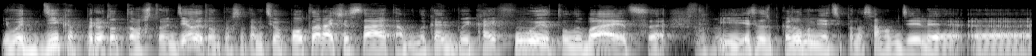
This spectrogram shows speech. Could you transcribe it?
его дико прет от того, что он делает, он просто там, типа, полтора часа, там, ну, как бы кайфует, улыбается, mm-hmm. и я тебе даже покажу, но у меня, типа, на самом деле... Э-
